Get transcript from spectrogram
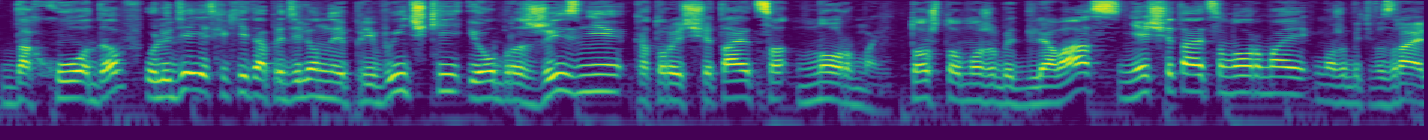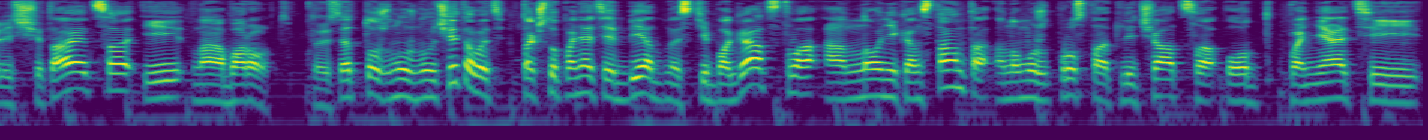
доходов у людей есть какие-то определенные привычки и образ жизни, который считается нормой. То, что, может быть, для вас не считается нормой, может быть, в Израиле считается и наоборот. То есть это тоже нужно учитывать. Так что понятие бедности и богатства, оно не константа, оно может просто отличаться от понятий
